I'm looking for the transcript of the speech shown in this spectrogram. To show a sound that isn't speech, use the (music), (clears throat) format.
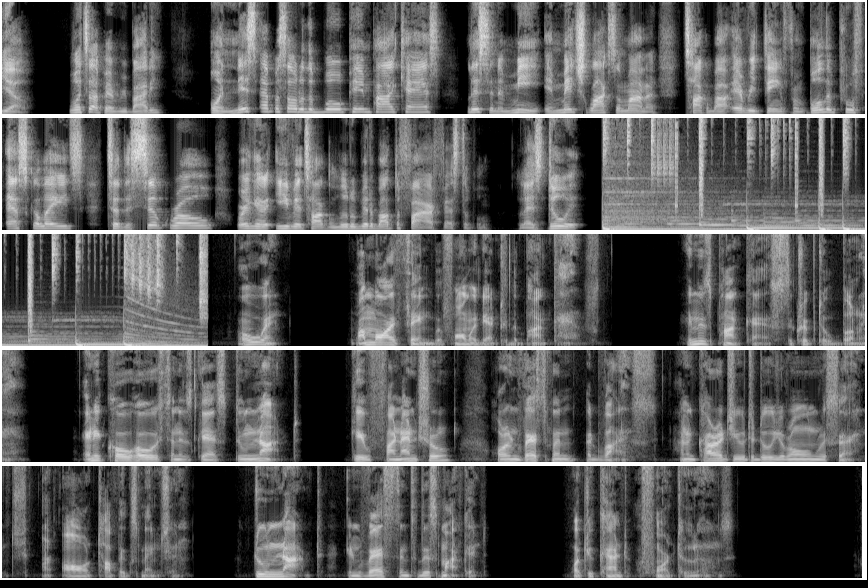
Yo, what's up, everybody? On this episode of the Bullpen Podcast, listen to me and Mitch Lacsamana talk about everything from bulletproof Escalades to the Silk Road. We're going to even talk a little bit about the Fyre Festival. Let's do it. Oh, wait. One more thing before we get to the podcast. In this podcast, The Crypto Bully, any co host and his guests do not give financial or investment advice and encourage you to do your own research on all topics mentioned. Do not invest into this market what you can't afford to lose.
